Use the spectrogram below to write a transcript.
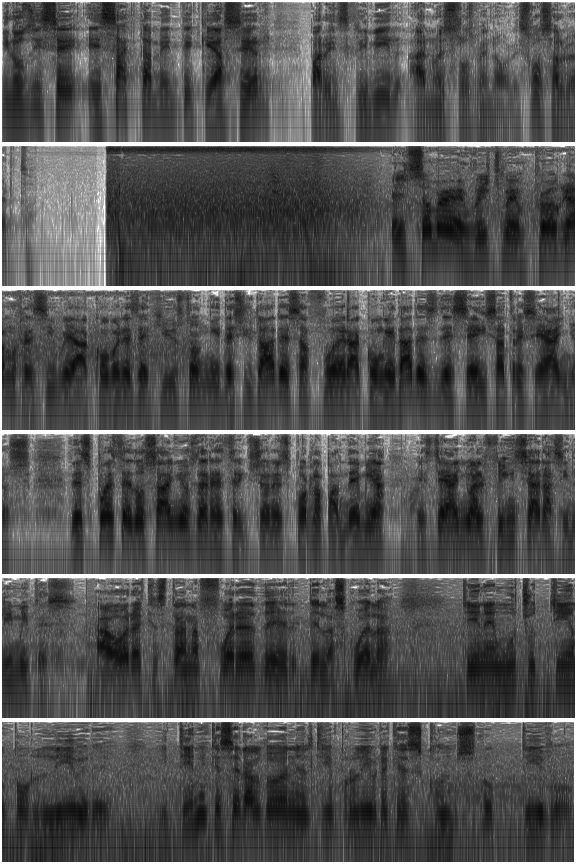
y nos dice exactamente qué hacer para inscribir a nuestros menores. José Alberto. El Summer Enrichment Program recibe a jóvenes de Houston y de ciudades afuera con edades de 6 a 13 años. Después de dos años de restricciones por la pandemia, este año al fin se hará sin límites. Ahora que están afuera de, de la escuela, tiene mucho tiempo libre y tiene que ser algo en el tiempo libre que es constructivo.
